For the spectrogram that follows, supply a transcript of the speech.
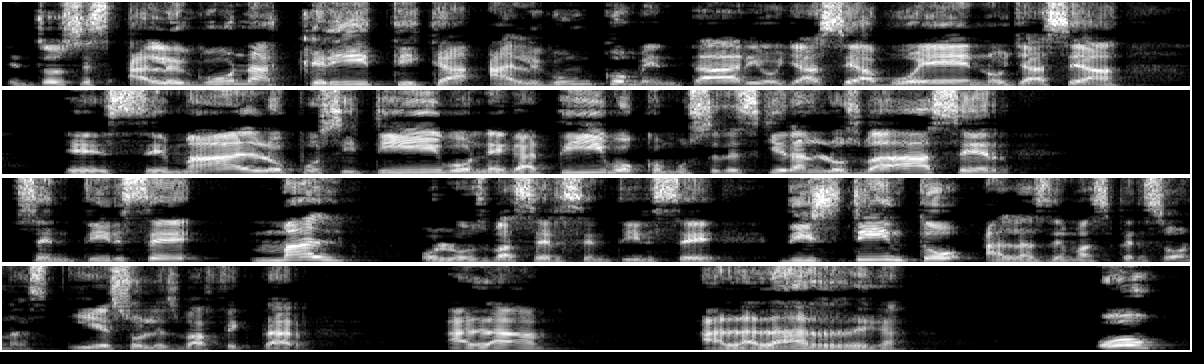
Entonces, alguna crítica, algún comentario, ya sea bueno, ya sea ese malo, positivo, negativo, como ustedes quieran, los va a hacer sentirse mal o los va a hacer sentirse distinto a las demás personas y eso les va a afectar a la a la larga o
